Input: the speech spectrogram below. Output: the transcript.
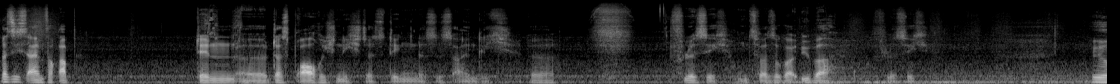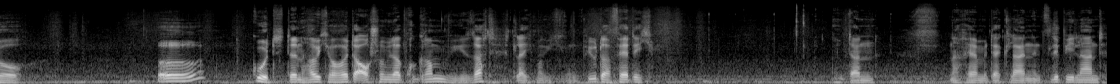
lasse ich es einfach ab. Denn äh, das brauche ich nicht, das Ding. Das ist eigentlich äh, flüssig. Und zwar sogar überflüssig. Jo. Äh, gut, dann habe ich ja heute auch schon wieder Programm. Wie gesagt, gleich mache ich den Computer fertig. Und dann nachher mit der Kleinen ins Lippyland.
